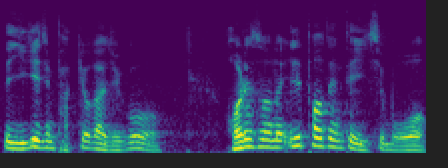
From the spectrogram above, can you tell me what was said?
근데 이게 지금 바뀌어 가지고 거래소는 1%에 25억,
